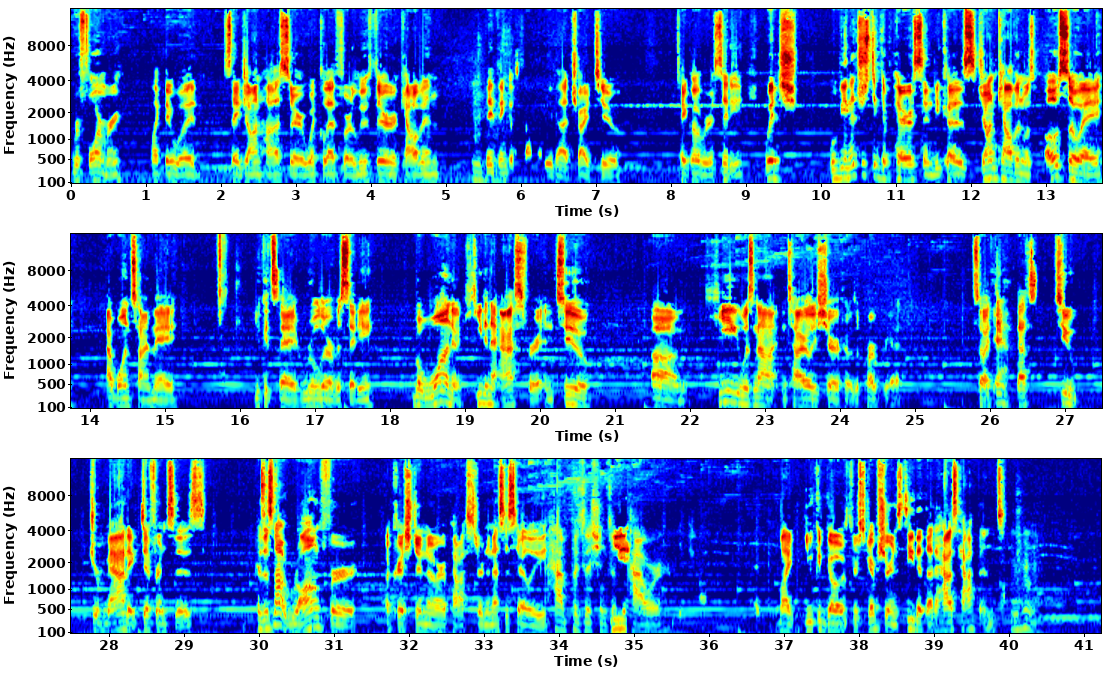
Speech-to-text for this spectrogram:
reformer like they would say john hus or wycliffe or luther or calvin Mhm. they think of somebody that tried to take over a city, which would be an interesting comparison because John Calvin was also a, at one time, a, you could say, ruler of a city. But one, he didn't ask for it, and two, um, he was not entirely sure if it was appropriate. So I think that's two dramatic differences because it's not wrong for a Christian or a pastor to necessarily have positions of Yeah. power. like you could go through scripture and see that that has happened hmm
